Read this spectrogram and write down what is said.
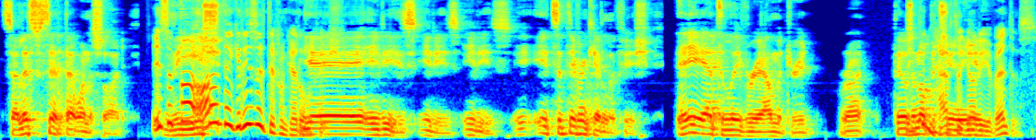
So let's set that one aside. Is it though? I don't think it is a different kettle yeah, of fish. Yeah, it is. It is. It is. It's a different kettle of fish. He had to leave Real Madrid, right? There was he an opportunity. Have to go to Juventus.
